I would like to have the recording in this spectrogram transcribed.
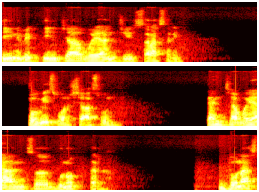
तीन व्यक्तींच्या वयांची सरासरी चोवीस वर्ष असून त्यांच्या वयांचं गुणोत्तर दोनास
